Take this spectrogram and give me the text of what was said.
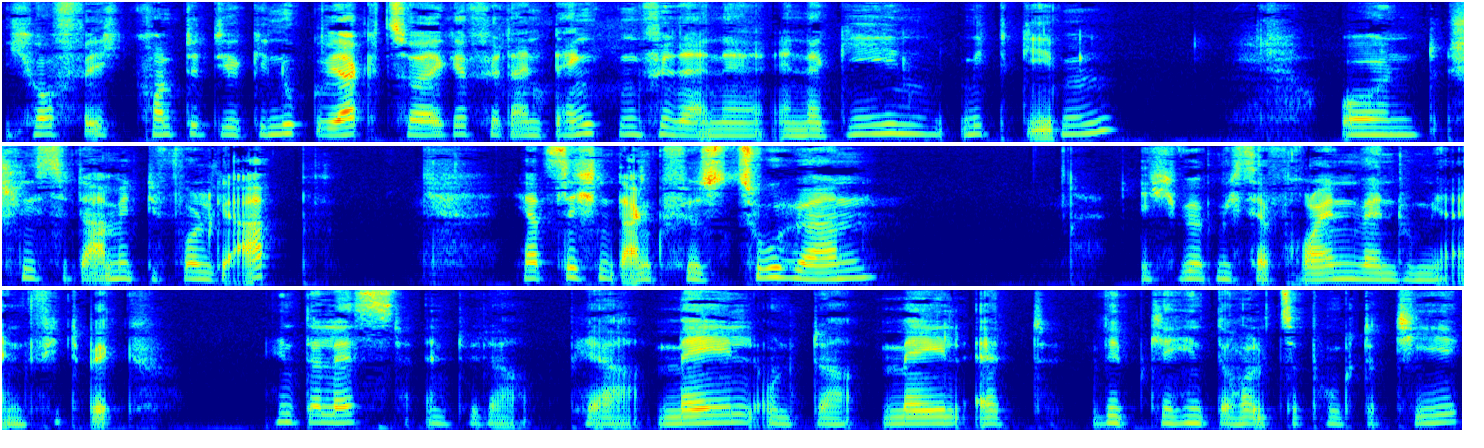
ich hoffe, ich konnte dir genug Werkzeuge für dein Denken, für deine Energien mitgeben, und schließe damit die Folge ab. Herzlichen Dank fürs Zuhören. Ich würde mich sehr freuen, wenn du mir ein Feedback hinterlässt, entweder per Mail unter mail at wipkehinterholzer.at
